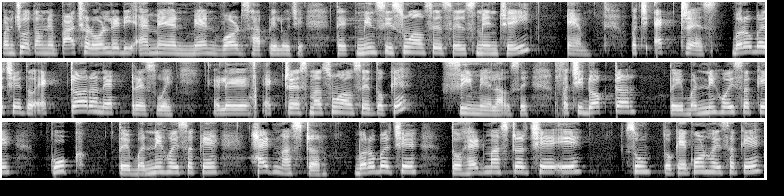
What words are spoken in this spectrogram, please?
પણ જો તમને પાછળ already M A N man words આપેલો છે. ધેટ મીન્સ એ શું આવશે? સેલ્સમેન છે એ એમ પછી એક્ટ્રેસ બરોબર છે? તો એક્ટર અને એક્ટ્રેસ હોય. એટલે એક્ટ્રેસમાં શું આવશે? તો કે ફિમેલ આવશે. પછી ડૉક્ટર તો એ બંને હોઈ શકે. કુક તો એ બંને હોઈ શકે હેડમાસ્ટર. બરોબર છે? તો હેડમાસ્ટર છે એ શું? તો કે કોણ હોઈ શકે?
